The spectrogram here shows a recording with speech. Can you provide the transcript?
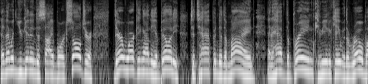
And then when you get into Cyborg Soldier, they're working on the ability to tap into the mind and have the brain communicate with a robot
